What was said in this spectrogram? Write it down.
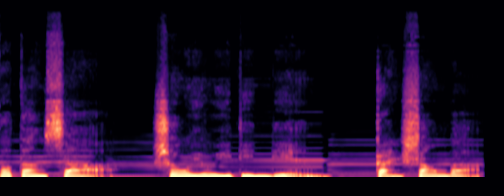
到当下稍微有一点点。感伤吧，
